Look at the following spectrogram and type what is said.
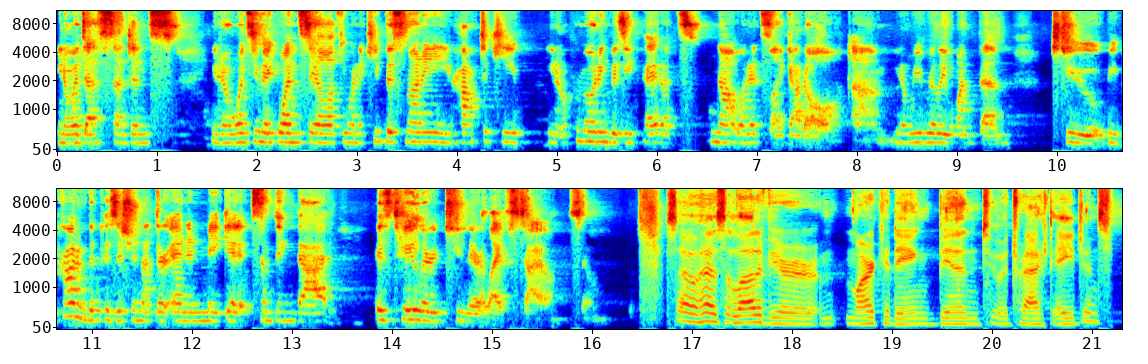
you know, a death sentence. You know, once you make one sale, if you want to keep this money, you have to keep, you know, promoting VizyPay. That's not what it's like at all. Um, you know, we really want them to be proud of the position that they're in and make it something that is tailored to their lifestyle. So. So, has a lot of your marketing been to attract agents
